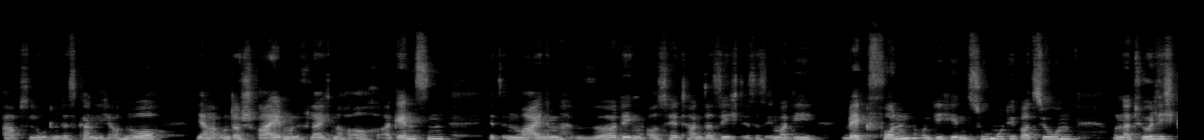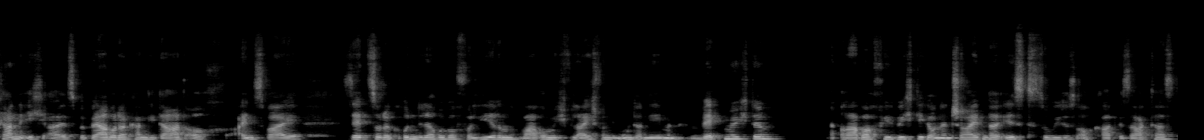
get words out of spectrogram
absolut. Und das kann ich auch nur ja unterschreiben und vielleicht noch auch ergänzen. Jetzt in meinem Wording aus Headhunter-Sicht ist es immer die Weg von und die Hinzu-Motivation. Und natürlich kann ich als Bewerber oder Kandidat auch ein, zwei Sätze oder Gründe darüber verlieren, warum ich vielleicht von dem Unternehmen weg möchte. Aber viel wichtiger und entscheidender ist, so wie du es auch gerade gesagt hast,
